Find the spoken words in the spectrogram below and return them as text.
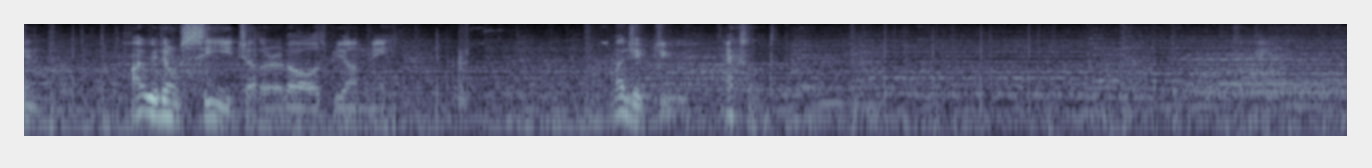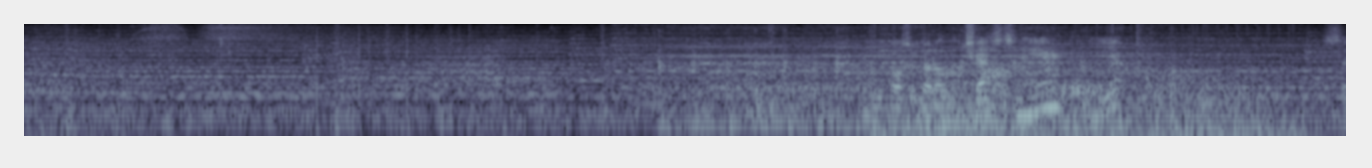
And how we don't see each other at all is beyond me. Magic Dew. Excellent. Chests in here. Yep. So,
